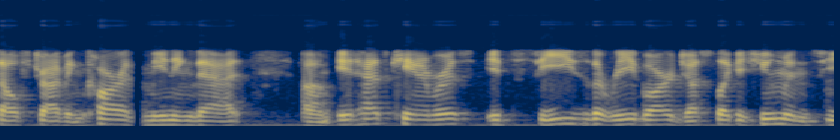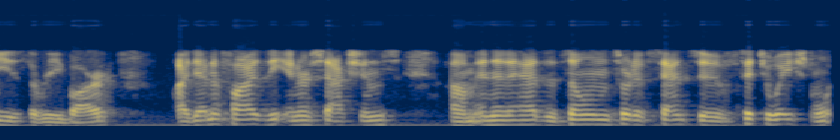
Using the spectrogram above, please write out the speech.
self-driving car, meaning that um, it has cameras. It sees the rebar just like a human sees the rebar, identifies the intersections, um, and then it has its own sort of sense of situational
